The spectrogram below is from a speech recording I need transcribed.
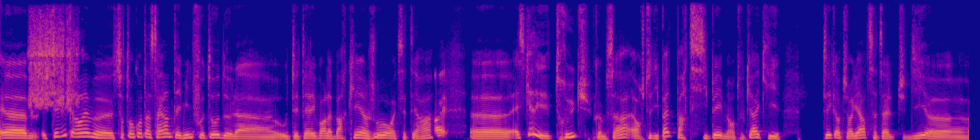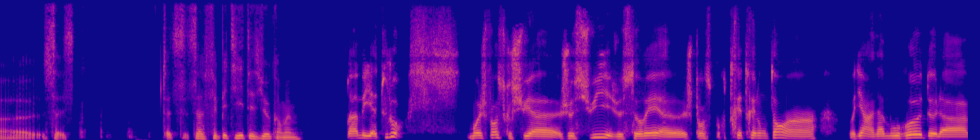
euh, je t'ai vu quand même euh, sur ton compte Instagram, t'as mis une photo de la où t'étais allé voir la Barclay un jour, etc. Euh, Est-ce qu'il y a des trucs comme ça? Alors, je te dis pas de participer, mais en tout cas, qui, tu sais, quand tu regardes, ça, tu te dis, euh, ça, ça, fait pétiller tes yeux quand même. Ah, mais il y a toujours. Moi, je pense que je suis, je suis et je serai, je pense pour très très longtemps, un, on va dire un amoureux de la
